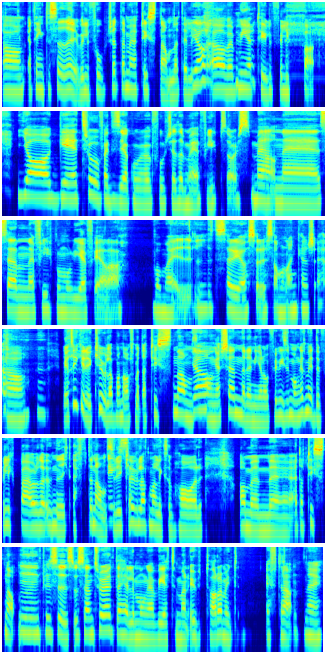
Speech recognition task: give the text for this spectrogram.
Ja, jag tänkte säga det. Vill du fortsätta med artistnamnet eller Ja. över mer till Filippa? Jag eh, tror faktiskt jag kommer att fortsätta med Flipsource. Men eh, sen Filippa Molier får gärna vara med i lite seriösare sammanhang kanske. Ja. Jag tycker det är kul att man har som ett artistnamn som Ja. många känner den genom. För det finns många som heter Filippa och har unikt efternamn. Så det är Exakt. kul att man liksom har ja, men, eh, ett artistnamn. Mm, precis. Och sen tror jag inte heller många vet hur man uttalar mitt efternamn. Nej.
